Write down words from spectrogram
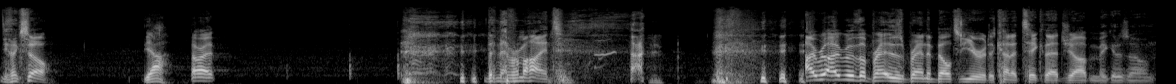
You think so? Yeah. All right. then never mind. I, I really thought this is Brandon Belt's year to kind of take that job and make it his own.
